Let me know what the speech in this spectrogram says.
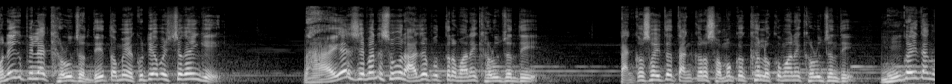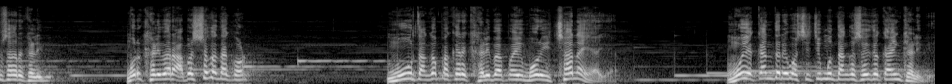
ଅନେକ ପିଲା ଖେଳୁଛନ୍ତି ତମେ ଏକୁଟିଆ ବସିଛ କାହିଁକି? ନା ଆଜ୍ଞା ସେମାନେ ସବୁ ରାଜପୁତ୍ରମାନେ ଖେଳୁଛନ୍ତି। ତାଙ୍କ ସହିତ ତାଙ୍କର ସମକକ୍ଷ ଲୋକମାନେ ଖେଳୁଛନ୍ତି। ମୁଁ କାହିଁ ତାଙ୍କ ସାଙ୍ଗରେ ଖେଳିବି? ମୋର ଖେଳିବାର ଆବଶ୍ୟକତା କ'ଣ? ମୁଁ ତାଙ୍କ ପାଖରେ ଖେଳିବା ପାଇଁ ମୋର ଇଚ୍ଛା ନାହିଁ ଆଜ୍ଞା। ମୁଁ ଏକାନ୍ତରେ ବସିଛି ମୁଁ ତାଙ୍କ ସହିତ କାହିଁ ଖେଳିବି?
